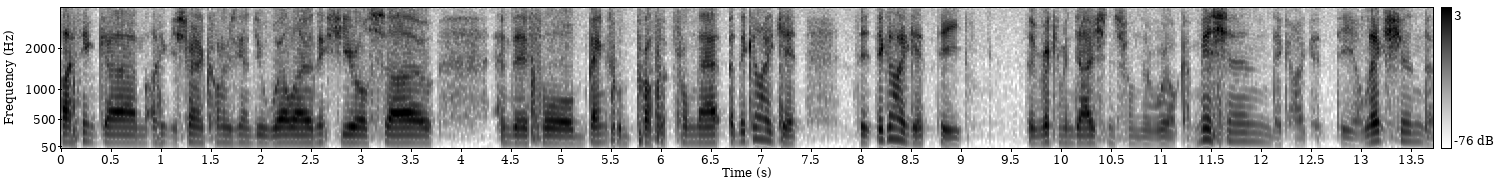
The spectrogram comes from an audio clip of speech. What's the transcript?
I think um, I think the Australian economy is going to do well over the next year or so, and therefore banks will profit from that. But they're going to get the, they're going to get the the recommendations from the Royal Commission. They're going to get the election, the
